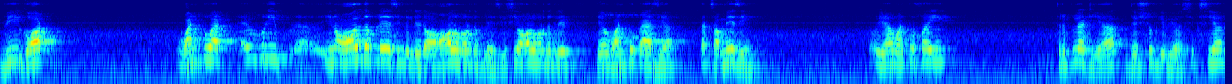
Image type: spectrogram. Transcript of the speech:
We got one two at every uh, you know all the place in the grid or all over the place. You see all over the grid you have one two pairs here. That's amazing. So you have one to five triplet here. This should give you a six here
